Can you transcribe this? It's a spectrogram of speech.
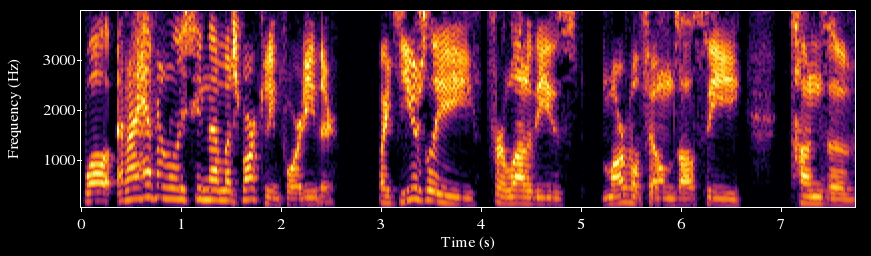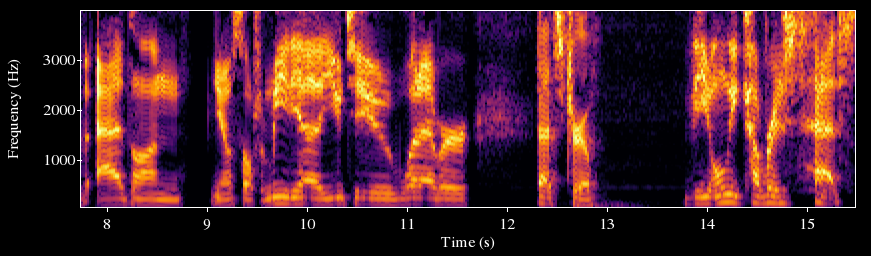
Well, and I haven't really seen that much marketing for it either. Like usually for a lot of these Marvel films, I'll see tons of ads on, you know, social media, YouTube, whatever That's true. the only coverage that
